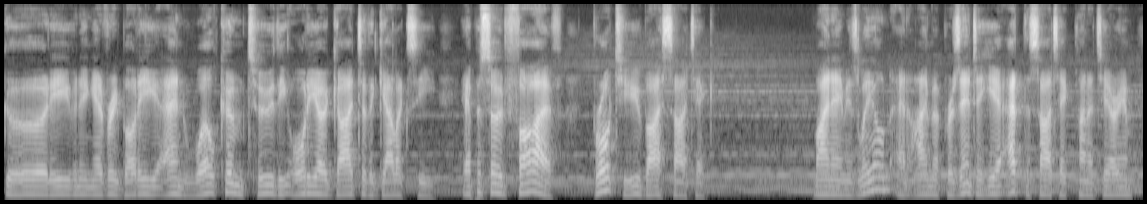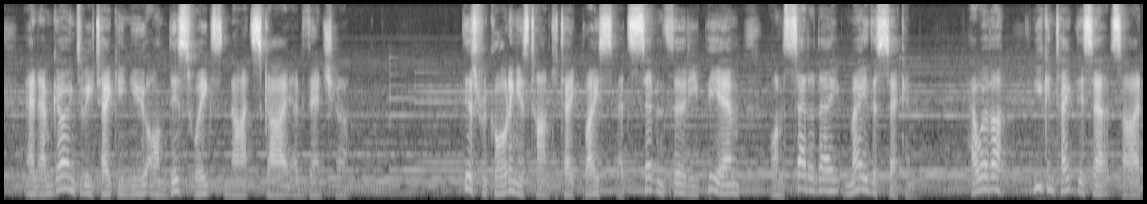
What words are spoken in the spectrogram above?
Good evening, everybody, and welcome to the Audio Guide to the Galaxy, Episode 5, brought to you by SciTech. My name is Leon, and I'm a presenter here at the SciTech Planetarium, and I'm going to be taking you on this week's night sky adventure. This recording is timed to take place at 7:30 p.m. on Saturday, May the 2nd. However, you can take this outside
